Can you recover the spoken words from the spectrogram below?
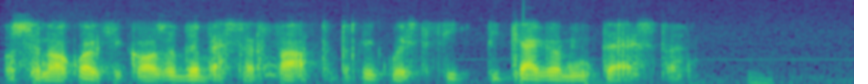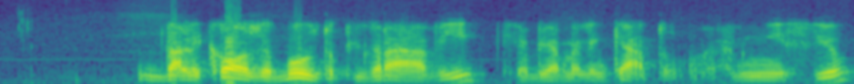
o se no qualche cosa deve essere fatto perché questi ti, ti cagano in testa dalle cose molto più gravi che abbiamo elencato all'inizio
